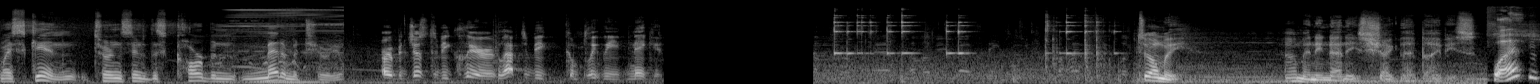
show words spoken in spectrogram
My skin turns into this carbon metamaterial. All right, but just to be clear, you have to be completely naked. Tell me, how many nannies shake their babies? What?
